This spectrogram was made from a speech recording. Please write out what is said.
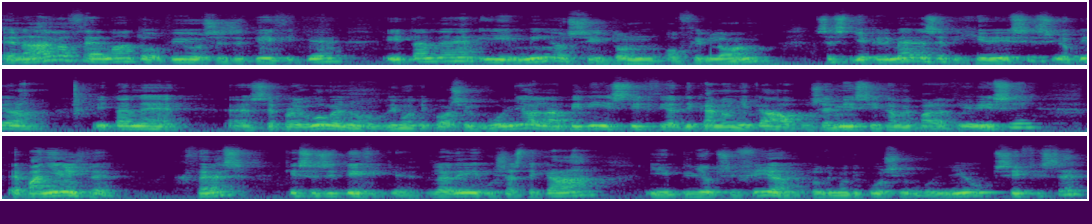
Ένα άλλο θέμα το οποίο συζητήθηκε ήταν η μείωση των οφειλών σε συγκεκριμένες επιχειρήσεις, η οποία ήταν ε, σε προηγούμενο Δημοτικό Συμβούλιο, αλλά επειδή εισήχθη αντικανονικά όπως εμείς είχαμε παρατηρήσει, επανήλθε χθες και συζητήθηκε. Δηλαδή ουσιαστικά η πλειοψηφία του Δημοτικού Συμβουλίου ψήφισε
